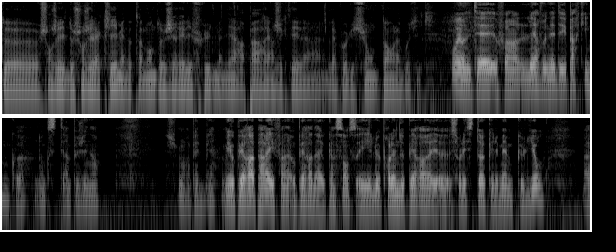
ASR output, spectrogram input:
de changer, de changer la clim et notamment de gérer les flux de manière à pas réinjecter la, la pollution dans la boutique. Était, enfin, l'air venait des parkings, quoi. Donc c'était un peu gênant. Je me rappelle bien. Mais Opéra, pareil. Opéra n'a aucun sens. Et le problème d'Opéra euh, sur les stocks est le même que Lyon. Euh,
